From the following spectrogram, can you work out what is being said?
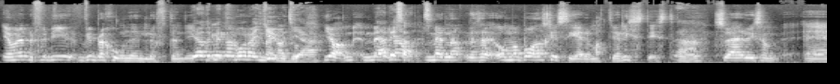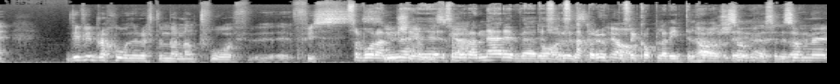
Ja men för det är ju vibrationer i luften. Det är Ja, du menar våra ljud, ja. Ja, me- mellan, det är sant. mellan, om man bara skulle se det materialistiskt Ja. så är det liksom... Eh, det är vibrationer luften mellan två f- fys- Så våra, fysiokemiska- så våra nerver varelser. snappar upp Ja. och sen kopplar in till Ja, som, alltså det som eh,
